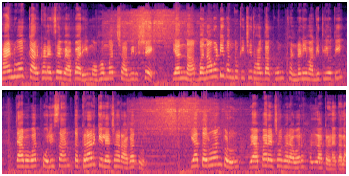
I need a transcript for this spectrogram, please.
हँडवर्क कारखान्याचे व्यापारी मोहम्मद शाबीर शेख यांना बनावटी बंदुकीची धाक दाखवून खंडणी मागितली होती. त्याबाबत पोलिसांत तक्रार केल्याच्या रागातून या तरुणांकडून व्यापाऱ्याच्या घरावर हल्ला करण्यात आला.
